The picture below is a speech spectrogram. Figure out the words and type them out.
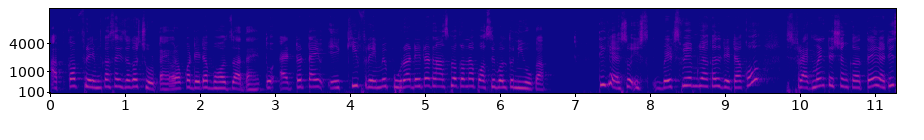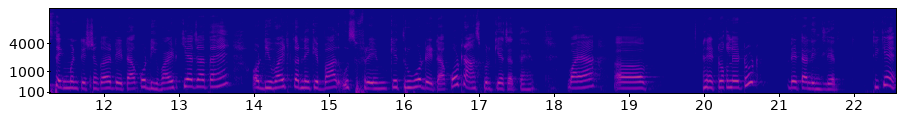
आपका फ्रेम का साइज़ अगर छोटा है और आपका डेटा बहुत ज़्यादा है तो एट अ टाइम एक ही फ्रेम में पूरा डेटा ट्रांसफ़र करना पॉसिबल तो नहीं होगा। ठीक है सो इस बेट्स में हम क्या करते हैं डेटा को फ्रेगमेंटेशन करते हैं दैट इज़ सेगमेंटेशन करते डेटा को डिवाइड किया जाता है और डिवाइड करने के बाद उस फ्रेम के थ्रू वो डेटा को ट्रांसफ़र किया जाता है। Via network layer to data link layer ठीक है?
